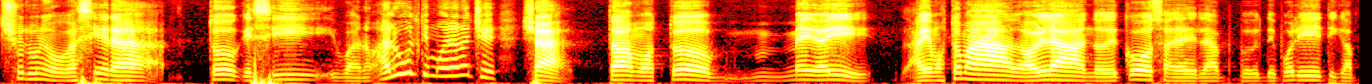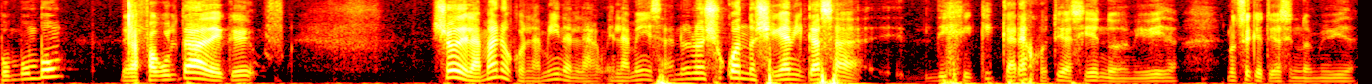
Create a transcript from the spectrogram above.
yo lo único que hacía era todo que sí, y bueno, al último de la noche ya estábamos todos medio ahí, habíamos tomado, hablando de cosas, de la de política, pum pum pum, de la facultad, de que yo de la mano con la mina en la, en la mesa. No, no, yo cuando llegué a mi casa dije, ¿qué carajo estoy haciendo de mi vida? No sé qué estoy haciendo de mi vida.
